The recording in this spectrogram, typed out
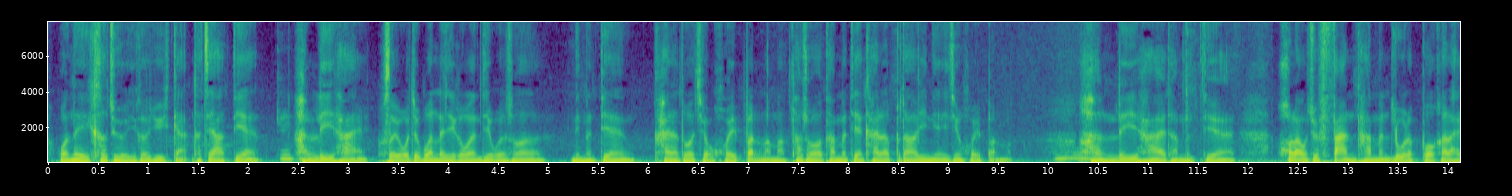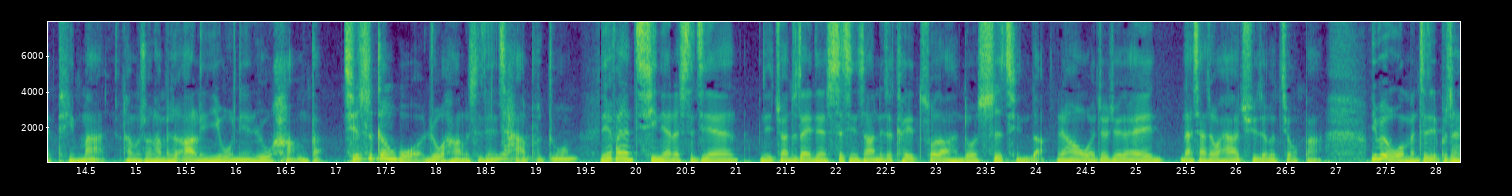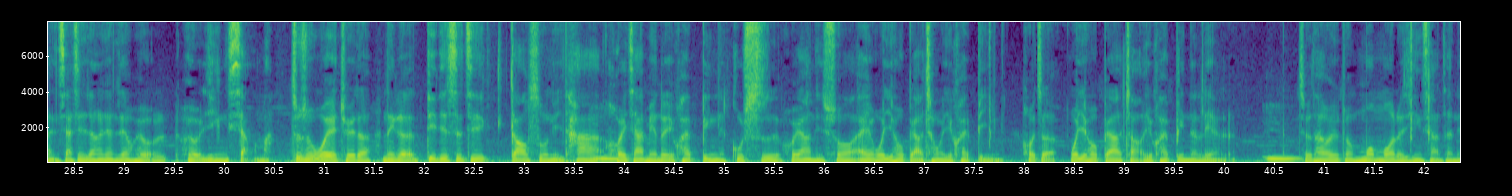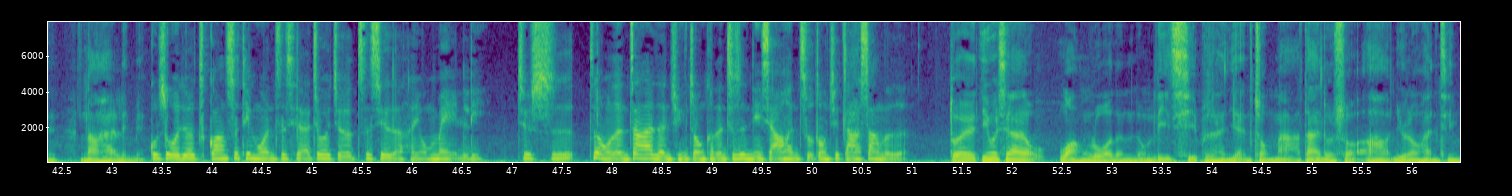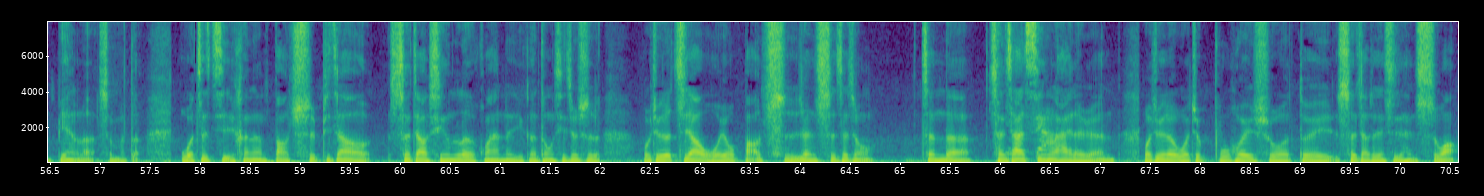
我那一刻就有一个预感，他这家店很厉害，所以我就问了一个问题，我就说：你们店开了多久？回本了吗？他说他们店开了不到一年，已经回本了，很厉害。他们店后来我去翻他们录的播客来听嘛，他们说他们是二零一五年入行的。其实跟我入行的时间差不多，你会发现七年的时间，你专注在一件事情上，你是可以做到很多事情的。然后我就觉得，哎，那下次我还要去这个酒吧，因为我们自己不是很相信人和人之间会有会有影响嘛。就是我也觉得那个滴滴司机告诉你他回家面对一块冰的故事，会让你说，哎，我以后不要成为一块冰，或者我以后不要找一块冰的恋人。嗯，就他会有一种默默的影响在你脑海里面。故事我觉得光是听文字起来，就会觉得这些人很有魅力。就是这种人站在人群中，可能就是你想要很主动去搭讪的人。对，因为现在网络的那种戾气不是很严重嘛，大家都说啊，舆论环境变了什么的。我自己可能保持比较社交性乐观的一个东西，就是我觉得只要我有保持认识这种真的沉下心来的人，我觉得我就不会说对社交这件事情很失望，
